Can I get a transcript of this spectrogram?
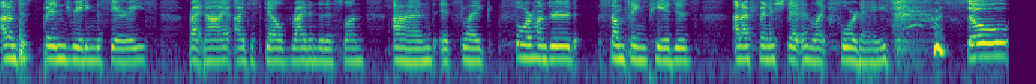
and I'm just binge reading the series right now. I just delved right into this one, and it's like 400 something pages, and I finished it in like four days. it was so,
